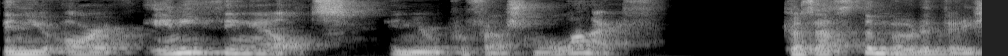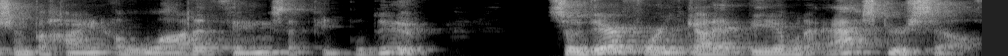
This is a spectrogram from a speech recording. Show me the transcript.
than you are anything else in your professional life because that's the motivation behind a lot of things that people do. So therefore, you got to be able to ask yourself,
